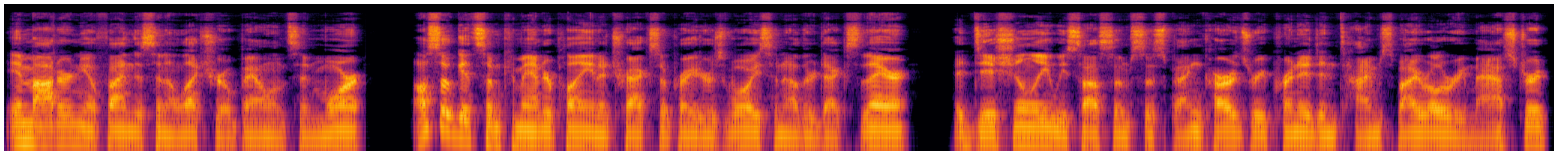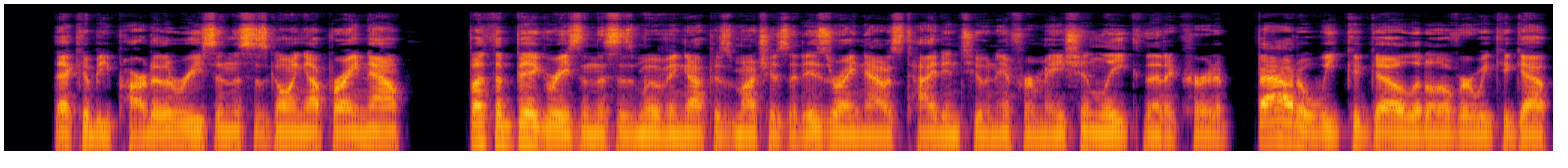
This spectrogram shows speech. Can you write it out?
In Modern, you'll find this in Electro Balance and more. Also get some Commander play in Atraxa Praetor's Voice and other decks there. Additionally, we saw some Suspend cards reprinted in Time Spiral Remastered, that could be part of the reason this is going up right now. But the big reason this is moving up as much as it is right now is tied into an information leak that occurred about a week ago, a little over a week ago.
